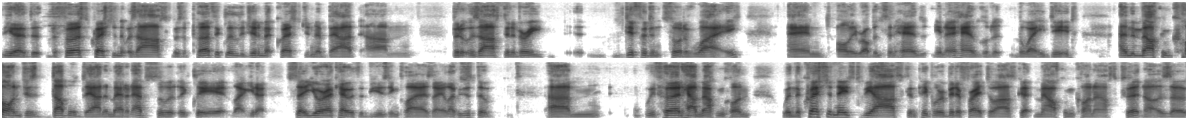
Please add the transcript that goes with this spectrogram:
you know, the, the first question that was asked was a perfectly legitimate question about, um, but it was asked in a very uh, diffident sort of way, and Ollie Robinson handled you know handled it the way he did. And then Malcolm Conn just doubled down and made it absolutely clear, like you know, so you're okay with abusing players, eh? Like it's just a, um, we've heard how Malcolm Conn when the question needs to be asked and people are a bit afraid to ask it, Malcolm Conn asks it. And that was uh,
